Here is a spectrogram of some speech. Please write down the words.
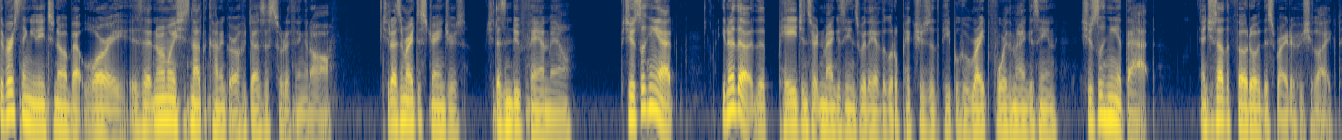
The first thing you need to know about Lori is that normally she's not the kind of girl who does this sort of thing at all. She doesn't write to strangers. She doesn't do fan mail. But she was looking at, you know, the the page in certain magazines where they have the little pictures of the people who write for the magazine. She was looking at that, and she saw the photo of this writer who she liked.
